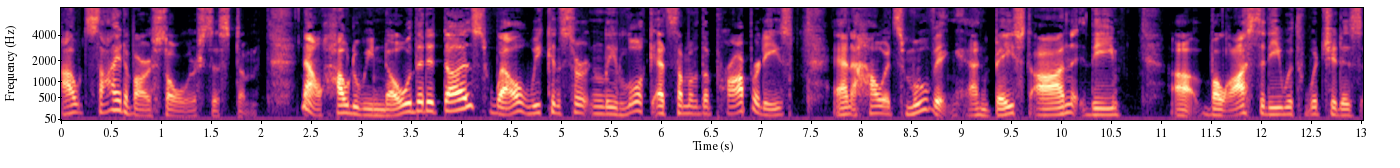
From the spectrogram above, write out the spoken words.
outside of our solar system. Now, how do we know that it does? Well, we can certainly look at some of the properties and how it's moving and based on the uh, velocity with which it is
